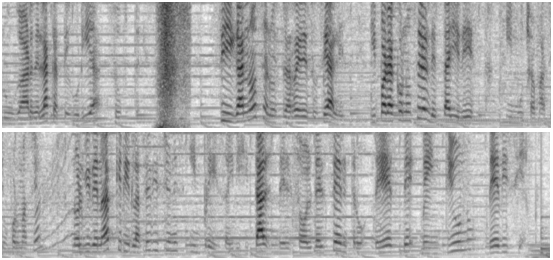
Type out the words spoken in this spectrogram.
lugar de la categoría sub-3. Síganos en nuestras redes sociales y para conocer el detalle de esta y mucha más información, no olviden adquirir las ediciones impresa y digital del Sol del Centro de este 21 de diciembre.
